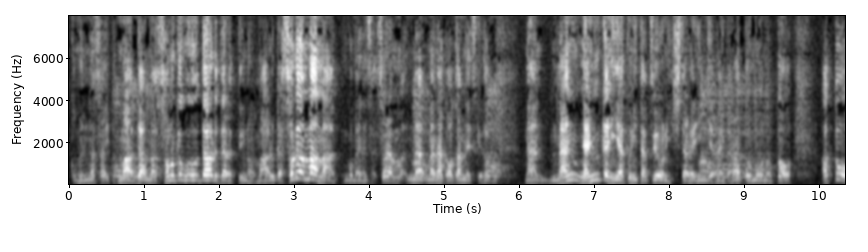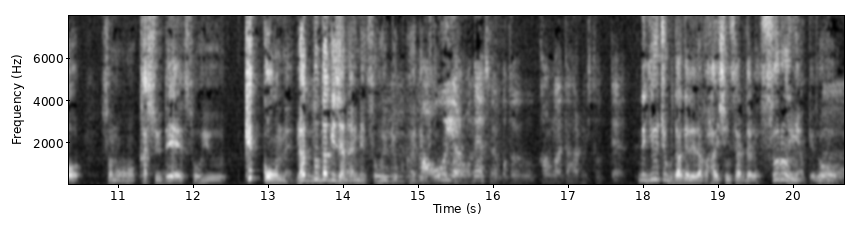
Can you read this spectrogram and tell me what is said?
ごめんなさいと、うん。まあだまあその曲を歌われたらっていうのはまああるから。それはまあまあごめんなさい。それはま,、なうん。まあなんかわかんないですけど、うん。な何かに役に立つようにしたらいいんじゃないかなと思うのと、あとその歌手でそういう結構おんねん。ラッドだけじゃないねん、そういう曲書いてる人とか、まあ多いやろうねそういうことを考えてはる人って。で YouTube だけでだから配信されたりはするんやけど、うん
